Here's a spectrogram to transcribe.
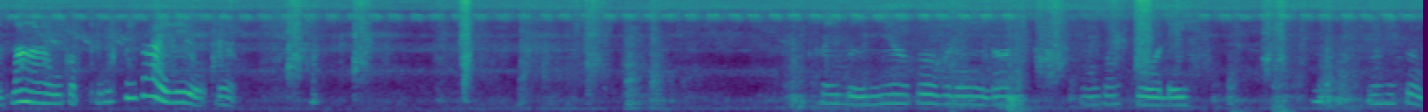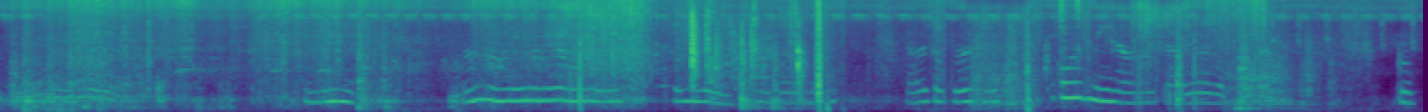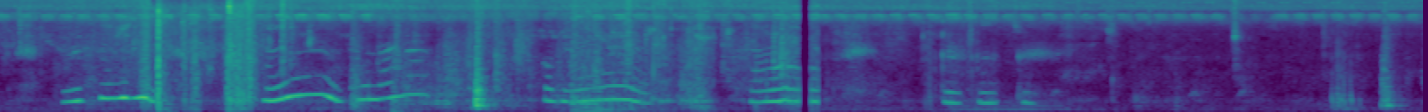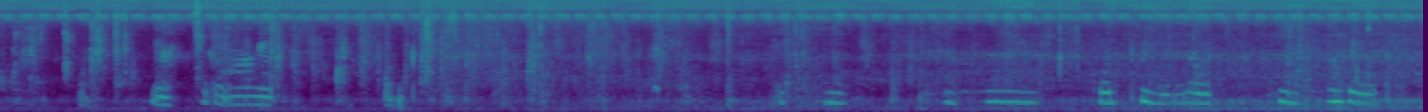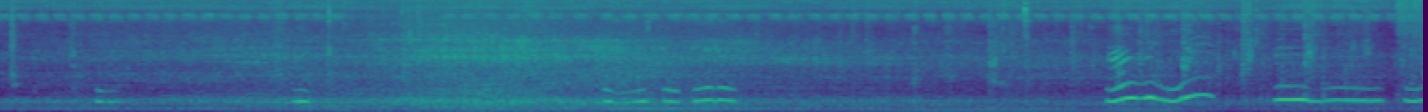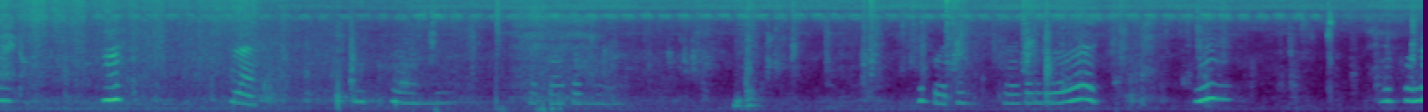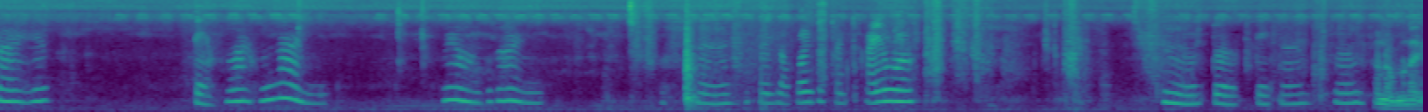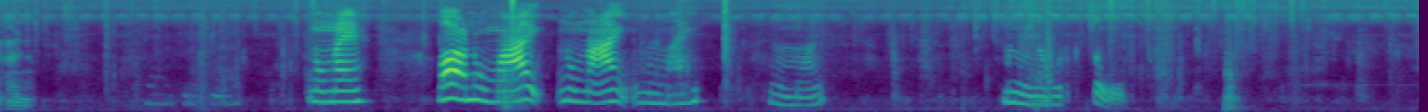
แต่ว่าเรากับพูดไม่ได้เลยหรอกเด็กใครเบิร์เนี่ยก็ไม่ได้เลยมันก็กลัวเลยมันก็กลัวเลยอืมอืมอืมอืมอืมอืมแล้วก็เพื่อนก็มีน้ำใจเลยกับกับอืมอืมคุณนั่นนะก็คืออืมอืมอืมอืมเนี่ยไม่ต้องเอาเลยอืมอืม คนอื่นเราอืมต้องไปอืมอืมอืมตัวเท่เลยอ้าวอืมอืมอืมอืมฮะอะไรอืมแล้วก็ต้องมาให้เปิดให้เปิดกันเลยอืม แล้วก็นายฮะแต่ว่าข้างหน้ายไม่เอาก็ได้นี่เออไปหลอกไปก็ไปไกลมาอืมเติบเด็กนะขนมอะไรใครเนี่ยหนุ่มในว่าหนุ่มไม้หนุ่มไม้หนุ่มไม้หนุ่มไม้เมื่อเราโต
